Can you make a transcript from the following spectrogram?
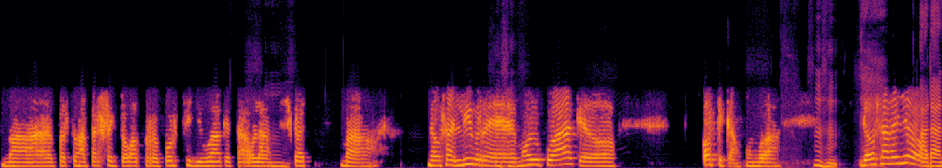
ba, pertsona perfecto bat proportzioak eta hola, Mm. pixkat, ba, gauza libre modukoak edo hortikan jungoa. Gauza gehiago? Aran.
